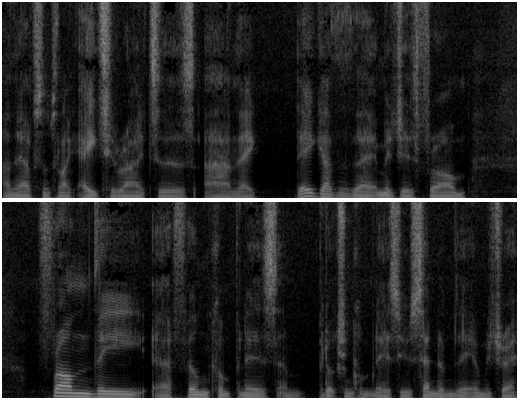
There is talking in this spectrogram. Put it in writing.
and they have something like eighty writers, and they they gather their images from from the uh, film companies and production companies who send them the imagery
